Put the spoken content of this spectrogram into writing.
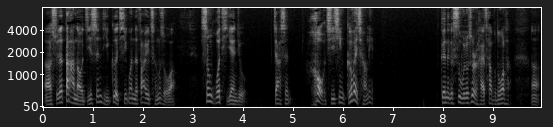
啊，随着大脑及身体各器官的发育成熟啊，生活体验就加深，好奇心格外强烈，跟那个四五六岁还差不多了啊。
